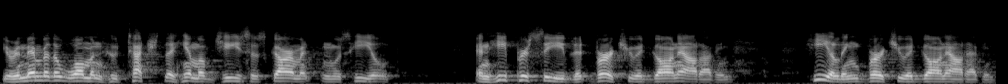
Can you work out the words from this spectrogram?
You remember the woman who touched the hem of Jesus' garment and was healed. And he perceived that virtue had gone out of him. Healing virtue had gone out of him.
